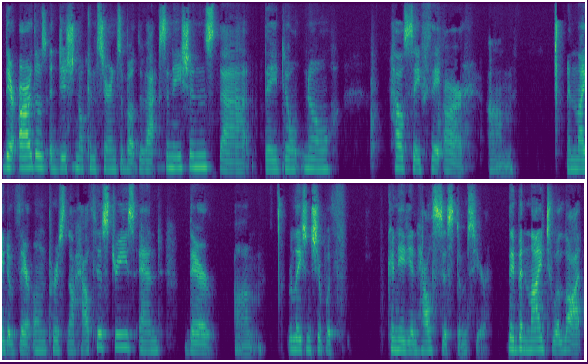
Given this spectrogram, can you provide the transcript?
there are those additional concerns about the vaccinations that they don't know how safe they are um, in light of their own personal health histories and their um, relationship with Canadian health systems here. They've been lied to a lot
